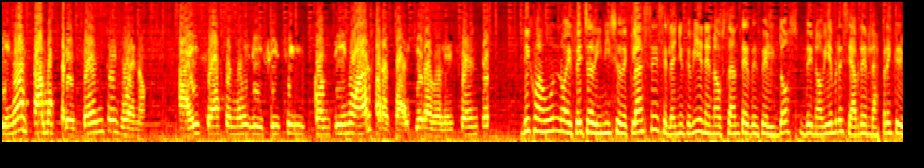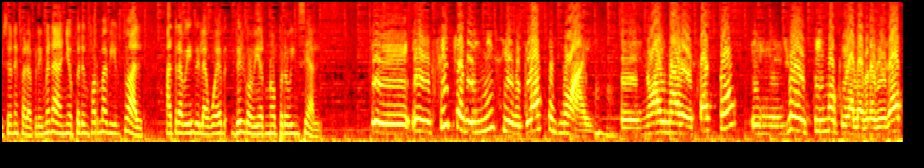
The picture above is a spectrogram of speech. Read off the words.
si no estamos presentes, bueno, ahí se hace muy difícil continuar para cualquier adolescente. Dijo aún no hay fecha de inicio de clases el año que viene, no obstante desde el 2 de noviembre se abren las prescripciones para primer año, pero en forma virtual, a través de la web del gobierno provincial. Eh, eh, fecha de inicio de clases no hay. Eh, no hay nada exacto. Eh, yo estimo que a la brevedad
